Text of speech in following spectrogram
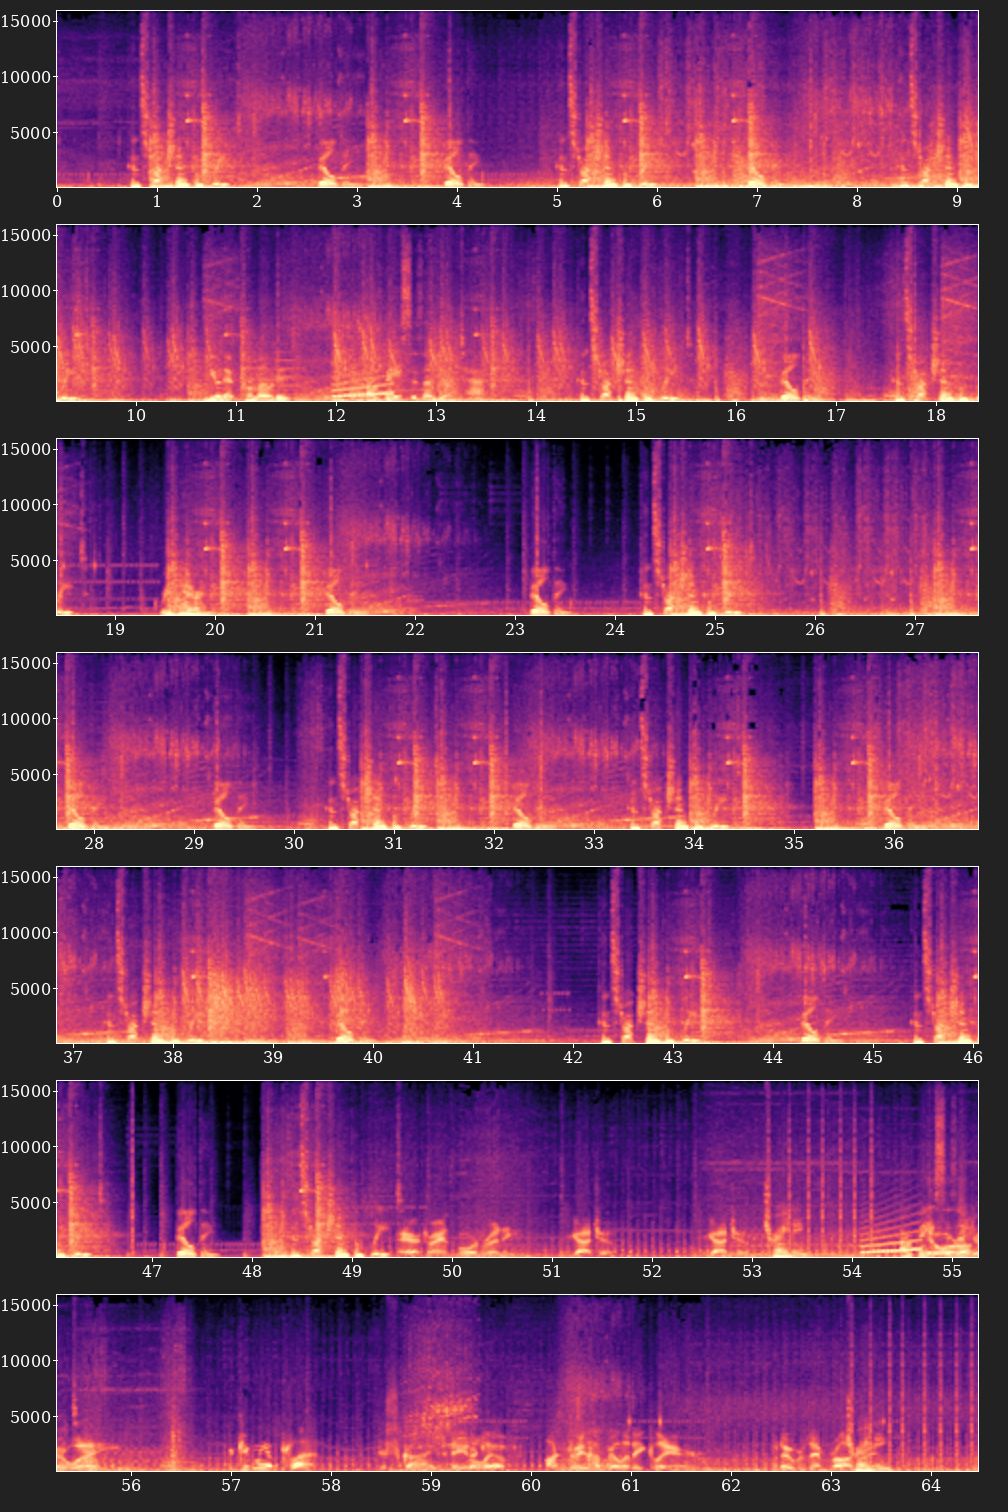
Construction complete. Building. Building. Construction complete. Building. Construction complete. Unit promoted. Our base is under attack. Construction complete. Building. Construction complete. Repairing. Building. Building. Construction complete. Building. Building. Construction complete. Building. Construction complete. Building. Construction complete. Building. Construction complete. Building. Construction complete. Building. Construction complete. Air transport ready. Gotcha. Gotcha. Training. Our base Tour is under underway. attack. Give me a plan. Disguise Need a lift. Under visibility clear. Maneuvers in progress. Training.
